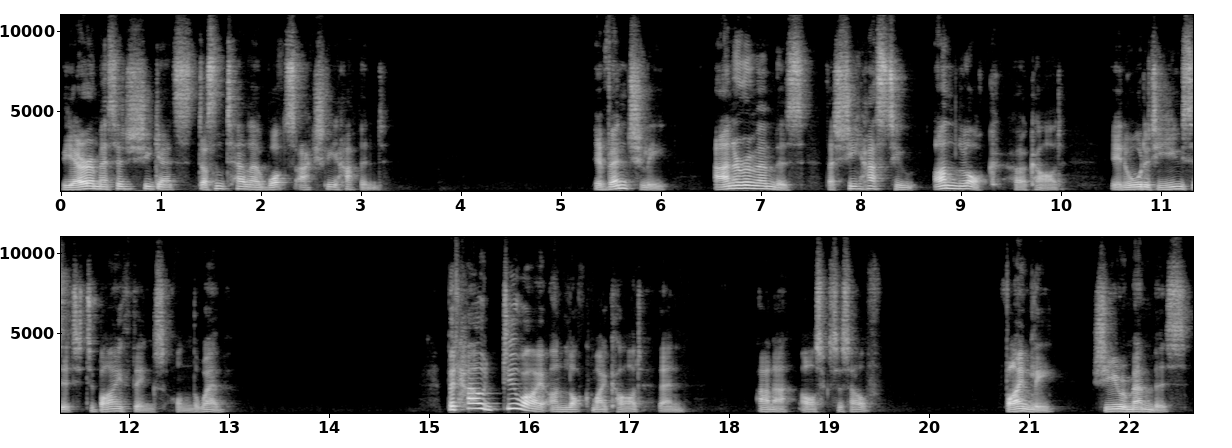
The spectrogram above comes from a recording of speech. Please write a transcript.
The error message she gets doesn't tell her what's actually happened. Eventually, Anna remembers that she has to unlock her card in order to use it to buy things on the web. But how do I unlock my card then? Anna asks herself. Finally, she remembers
